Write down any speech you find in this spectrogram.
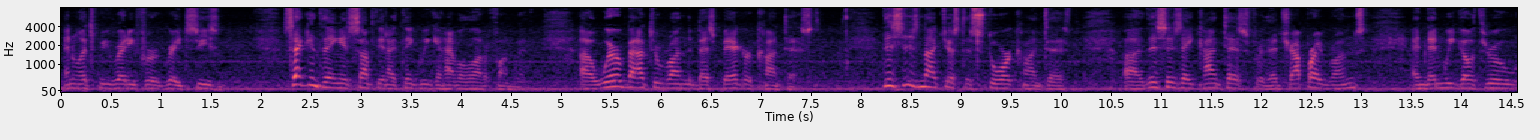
and let's be ready for a great season. Second thing is something I think we can have a lot of fun with. Uh, we're about to run the Best Bagger contest. This is not just a store contest. Uh, this is a contest for that ShopRite runs, and then we go through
